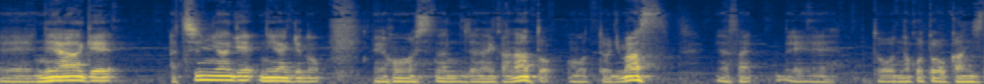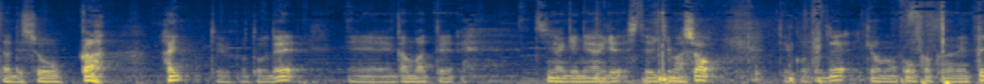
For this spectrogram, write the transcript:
えー、値上げ賃上げ値上げの本質なんじゃないかなと思っております。皆さん、えー、どんなことを感じたでしょうか？はいということで、えー、頑張って賃上げ値上げしていきましょう。ということで今日も口角を上げて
